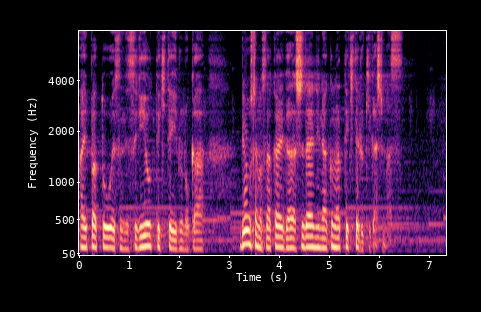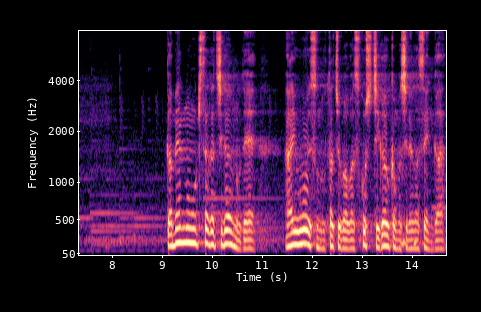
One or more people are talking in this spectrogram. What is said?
iPadOS にすり寄ってきているのか両者の境が次第になくなってきてる気がします。画面の大きさが違うので iOS の立場は少し違うかもしれませんが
